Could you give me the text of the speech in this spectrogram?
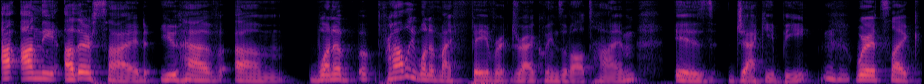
uh, on the other side you have um one of uh, probably one of my favorite drag queens of all time is jackie beat Mhm. where it's like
